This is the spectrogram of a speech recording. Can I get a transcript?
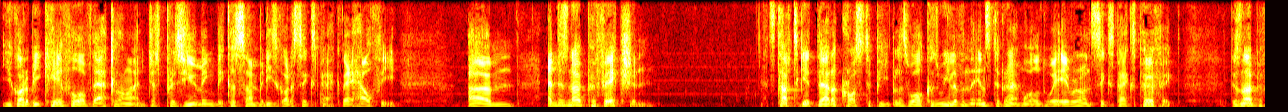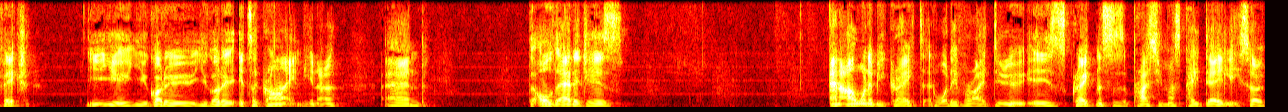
you got to be careful of that line. Just presuming because somebody's got a six pack, they're healthy. Um, and there's no perfection it's tough to get that across to people as well because we live in the Instagram world where everyone's six packs perfect. There's no perfection. You you got to you got to. It's a grind, you know. And the old adage is, and I want to be great at whatever I do. Is greatness is a price you must pay daily. So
